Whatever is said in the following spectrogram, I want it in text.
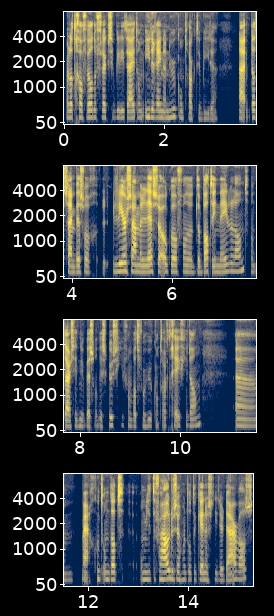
Maar dat gaf wel de flexibiliteit om iedereen een huurcontract te bieden. Nou, dat zijn best wel leerzame lessen, ook wel van het debat in Nederland. Want daar zit nu best wel discussie van wat voor huurcontract geef je dan. Um, maar ja, goed, om, dat, om je te verhouden zeg maar, tot de kennis die er daar was.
